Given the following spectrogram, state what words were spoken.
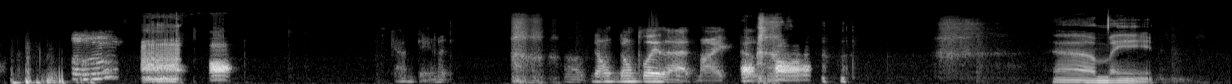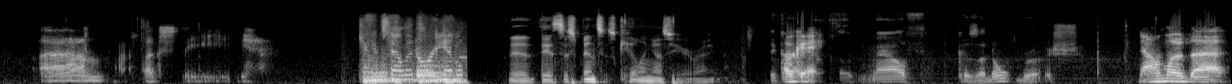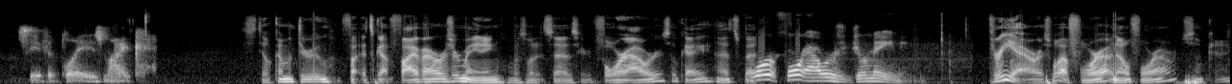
God damn it! Uh, don't don't play that, Mike. Oh man, Um, let's see. chicken salad oriental. The the suspense is killing us here, right? Okay, Mouth, because I don't brush. download that. See if it plays, Mike. Still coming through. It's got five hours remaining, was what it says here. Four hours, okay, that's better. Four four hours germaning. Three hours, what? Four hours? No, four hours. Okay,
